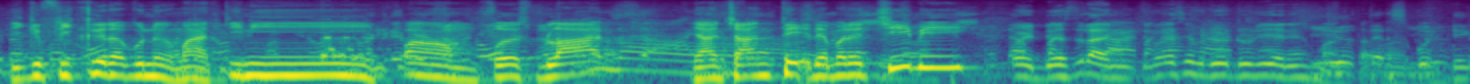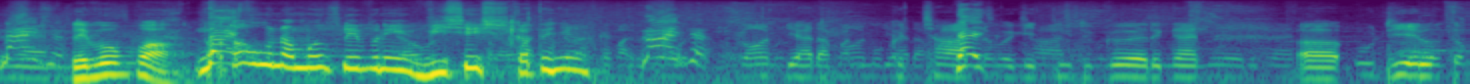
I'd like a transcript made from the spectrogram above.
Tiga flicker dah guna Mati ni Pam First blood Yang cantik daripada Chibi Oi, dia Selan. Terima kasih berdua durian ni. Mantap. man. Flavor apa? Tak tahu nama flavor ni Visage katanya Zon di hadapan muka Chan begitu juga dengan uh, Udil untuk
